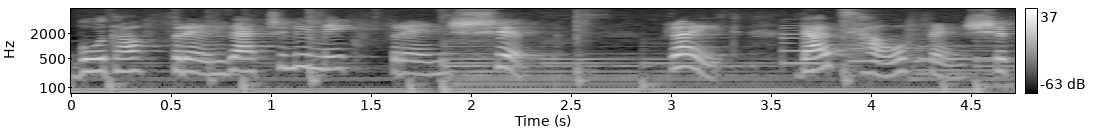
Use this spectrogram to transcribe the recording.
both are friends actually make friendship, right? That's how a friendship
